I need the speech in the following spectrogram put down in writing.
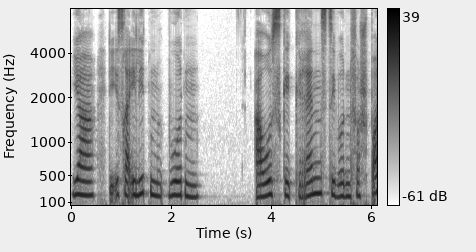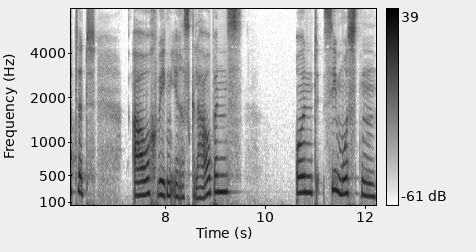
ja, die Israeliten wurden ausgegrenzt, sie wurden verspottet, auch wegen ihres Glaubens, und sie mussten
